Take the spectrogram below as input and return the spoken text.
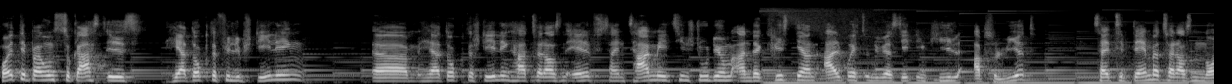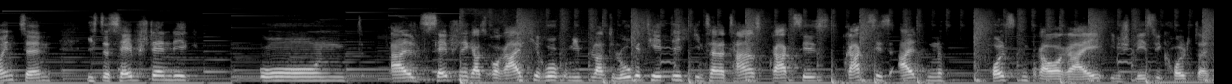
Heute bei uns zu Gast ist Herr Dr. Philipp Stehling. Ähm, Herr Dr. Stehling hat 2011 sein Zahnmedizinstudium an der Christian-Albrechts-Universität in Kiel absolviert. Seit September 2019 ist er selbstständig und als selbstständig als Oralchirurg und Implantologe tätig in seiner Zahnarztpraxis Praxis Alten Holstenbrauerei in Schleswig-Holstein.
